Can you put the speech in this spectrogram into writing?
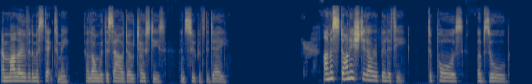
and mull over the mastectomy, along with the sourdough toasties and soup of the day. I'm astonished at our ability to pause, absorb,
